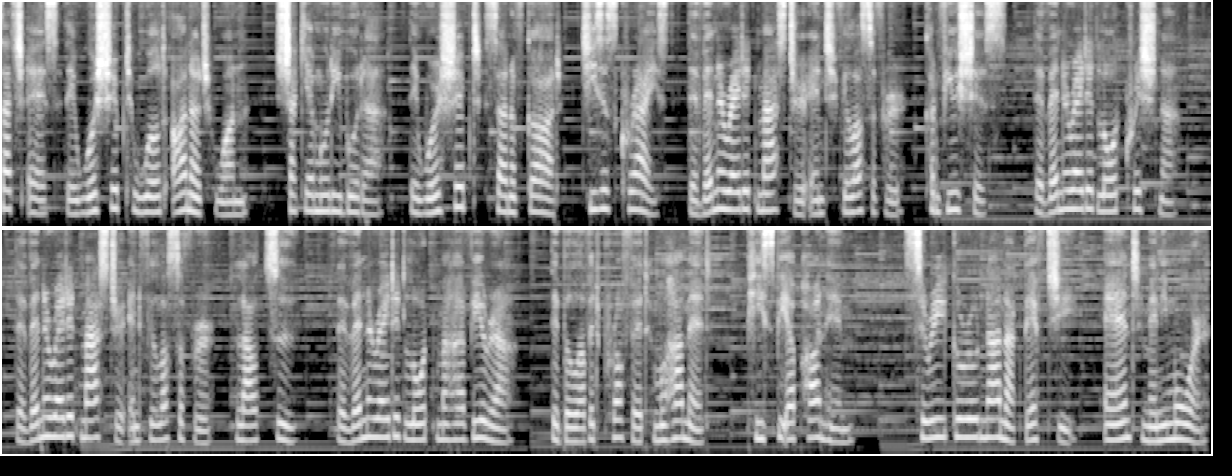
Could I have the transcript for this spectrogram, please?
such as the worshipped world honored one, Shakyamuni Buddha, the worshipped Son of God, Jesus Christ, the venerated Master and Philosopher, Confucius, the venerated Lord Krishna, the venerated Master and Philosopher, Lao Tzu, the venerated Lord Mahavira, the beloved Prophet Muhammad, peace be upon him, Sri Guru Nanak Dev Ji, and many more.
